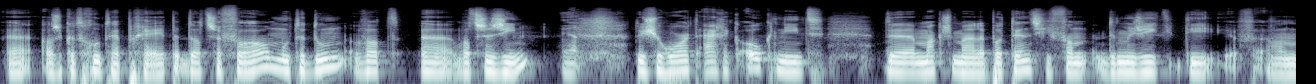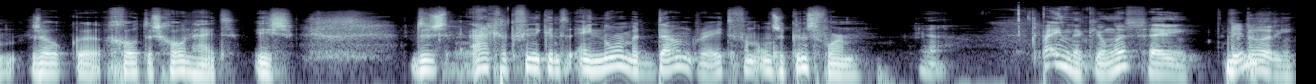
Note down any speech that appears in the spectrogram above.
eh, als ik het goed heb begrepen, dat ze vooral moeten doen wat, eh, wat ze zien. Ja. Dus je hoort eigenlijk ook niet de maximale potentie van de muziek die van zulke grote schoonheid is. Dus eigenlijk vind ik het een enorme downgrade van onze kunstvorm. Ja. Pijnlijk, jongens. Hey, Wim? verdorie.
